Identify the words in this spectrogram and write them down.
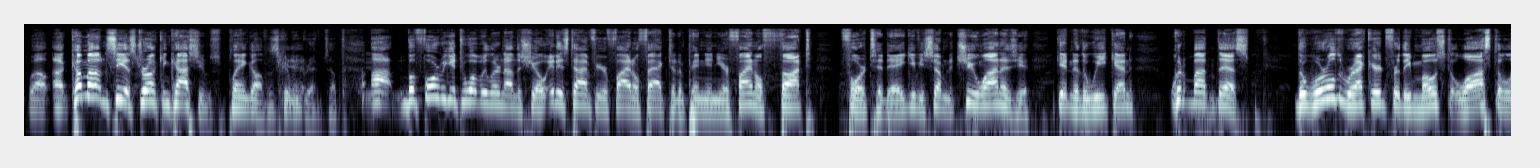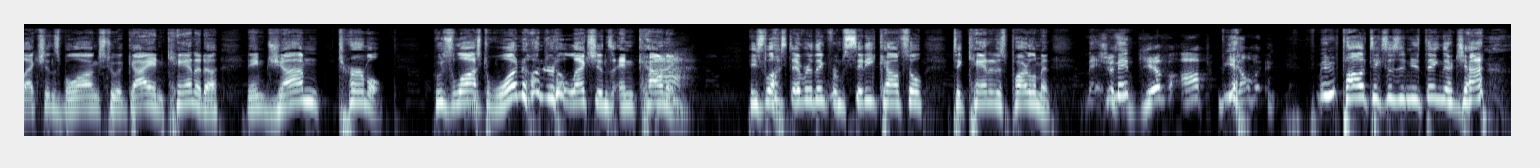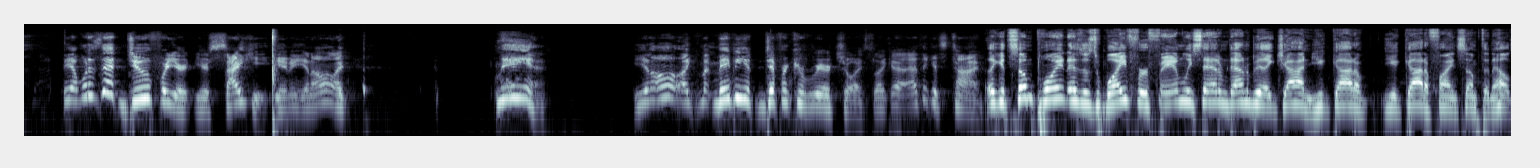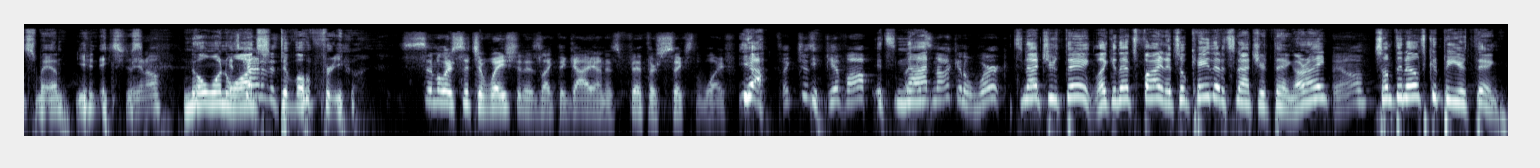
Well, uh, come out and see us drunk in costumes playing golf. It's going to be great. So, uh, before we get to what we learned on the show, it is time for your final fact and opinion, your final thought for today. Give you something to chew on as you get into the weekend. What about this? The world record for the most lost elections belongs to a guy in Canada named John Turmel, who's lost 100 elections and counting. He's lost everything from city council to Canada's parliament. Just Maybe, give up. Yeah. Maybe politics isn't your thing there, John. yeah. What does that do for your your psyche? You know, you know, like, man, you know, like maybe a different career choice. Like, uh, I think it's time. Like at some point, as his wife or family sat him down and be like, "John, you gotta, you gotta find something else, man. You, it's just, You know? no one It's wants kind of the- to vote for you." Similar situation as like the guy on his fifth or sixth wife. Yeah, It's like just give up. It's Like, not- It's not going to work. it's not your thing. Like, and that's fine. It's okay that it's not your thing. All right, You know. something else could be your thing.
